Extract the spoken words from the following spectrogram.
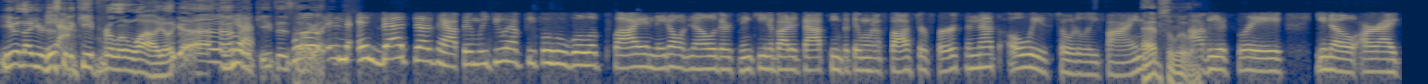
even though you're just Yeah. going to keep it for a little while. You're like, ah, I'm going to keep this well, dog. and and that does happen. We do have people who will apply and they don't know they're thinking about adopting, but they want to foster first, and that's always totally fine. Absolutely. Obviously, you know, all right,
